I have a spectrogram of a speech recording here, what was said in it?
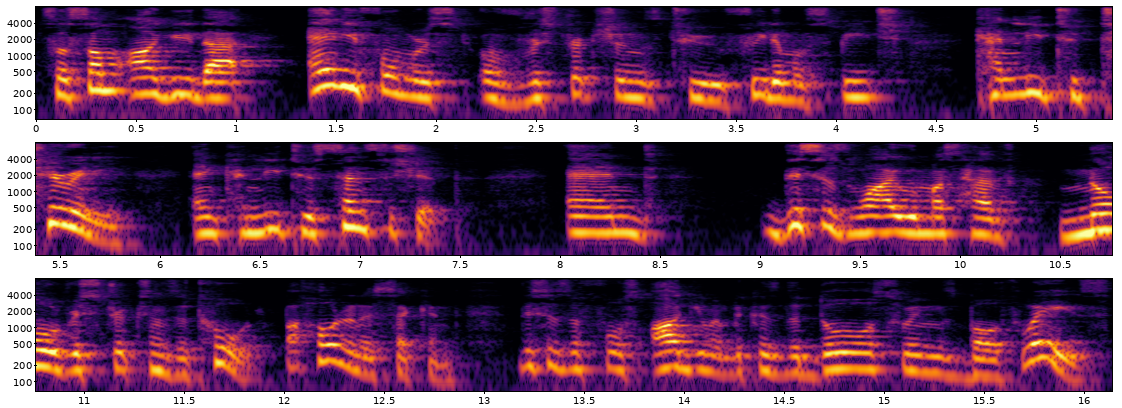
So some argue that any form of restrictions to freedom of speech can lead to tyranny and can lead to censorship. And this is why we must have no restrictions at all. But hold on a second. This is a false argument because the door swings both ways.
